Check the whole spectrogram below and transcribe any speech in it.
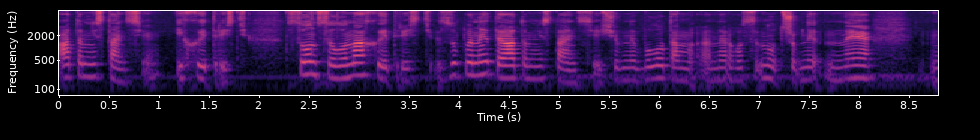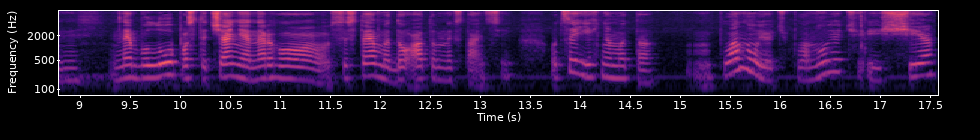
атомні станції і хитрість. Сонце, луна, хитрість. Зупинити атомні станції, щоб не було там енергос... ну, щоб не, не, не було постачання енергосистеми до атомних станцій. Оце їхня мета. Планують, планують і ще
